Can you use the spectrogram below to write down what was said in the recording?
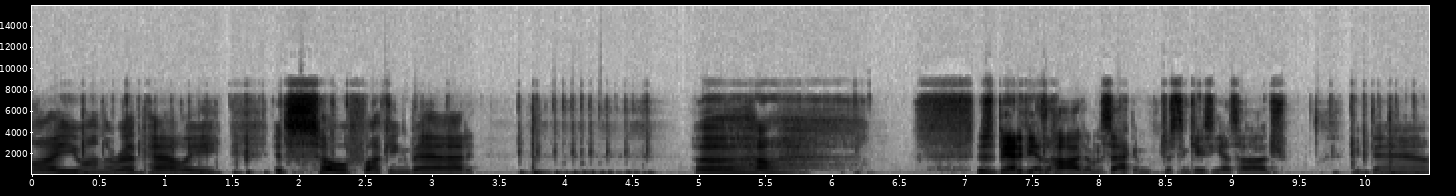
Why are you on the ret pally? It's so fucking bad. This is bad if he has a Hodge. I'm gonna sack him just in case he has Hodge. Damn.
